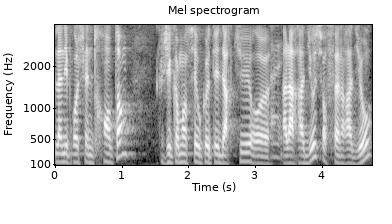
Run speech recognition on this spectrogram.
l'année prochaine, 30 ans. J'ai commencé aux côtés d'Arthur à la radio, sur Fun Radio,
